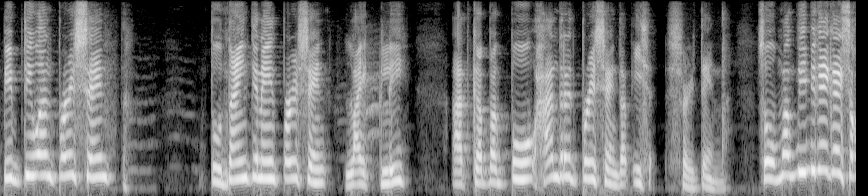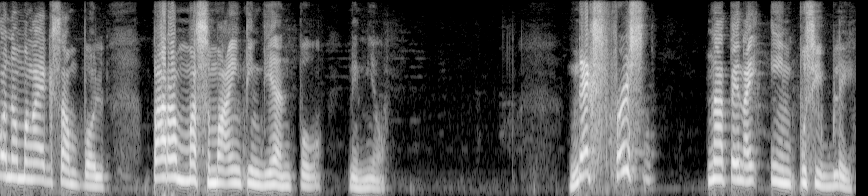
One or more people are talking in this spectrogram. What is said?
51% to 99% likely. At kapag po 100% that is certain. So magbibigay guys ako ng mga example para mas maintindihan po ninyo. Next, first natin ay imposible.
